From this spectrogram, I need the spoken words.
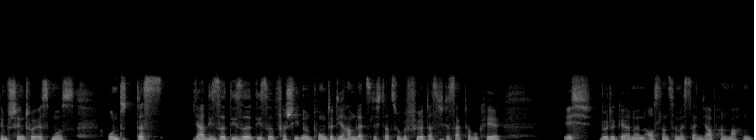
dem Shintoismus. Und das, ja, diese, diese, diese verschiedenen Punkte, die haben letztlich dazu geführt, dass ich gesagt habe, okay, ich würde gerne ein Auslandssemester in Japan machen.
